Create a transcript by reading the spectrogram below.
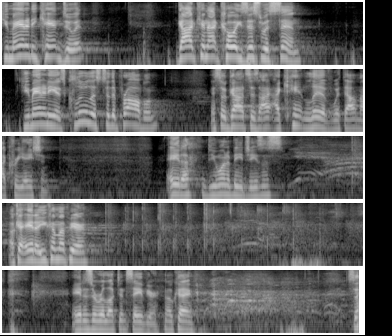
Humanity can't do it. God cannot coexist with sin. Humanity is clueless to the problem. And so God says, I, I can't live without my creation. Ada, do you want to be Jesus? Okay, Ada, you come up here. Ada's a reluctant savior. Okay. So,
